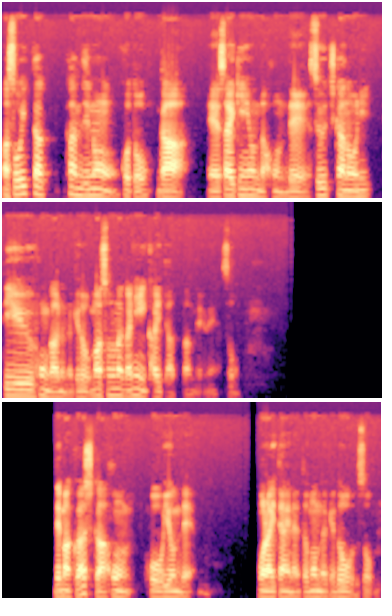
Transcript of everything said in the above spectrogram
まあ、そういった感じのことが、えー最近読んだ本で、数値化の鬼っていう本があるんだけど、まあその中に書いてあったんだよね。そう。で、まあ詳しくは本を読んでもらいたいなと思うんだけど、そう。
